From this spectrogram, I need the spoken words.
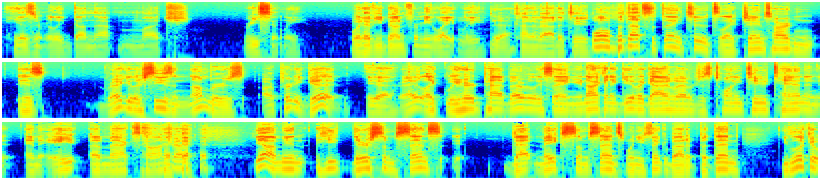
he hasn't really done that much recently. What have you done for me lately? Yeah. Kind of attitude. Well, but that's the thing too. It's like James Harden, his regular season numbers are pretty good. Yeah. Right? Like we heard Pat Beverley saying you're not going to give a guy who averages 22, 10 and and 8 a max contract. yeah, I mean, he there's some sense eh, that makes some sense when you think about it, but then You look at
